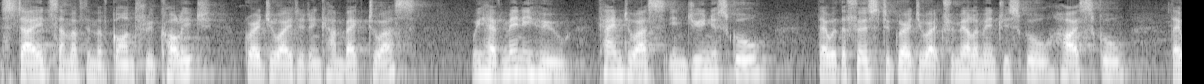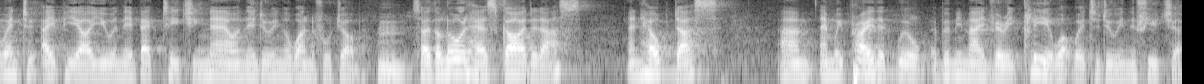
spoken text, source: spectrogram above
stayed. Some of them have gone through college, graduated, and come back to us. We have many who came to us in junior school. They were the first to graduate from elementary school, high school. They went to APIU and they're back teaching now and they're doing a wonderful job. So the Lord has guided us and helped us. Um, and we pray that we'll, it will be made very clear what we're to do in the future.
